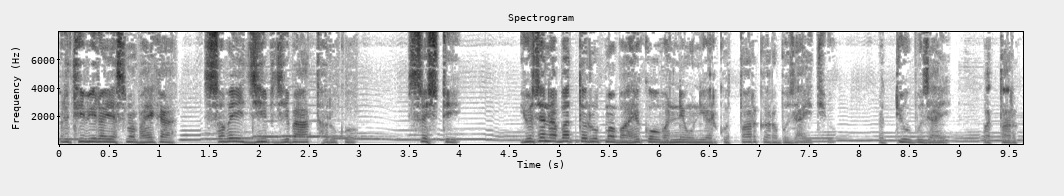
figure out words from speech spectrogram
पृथ्वी र यसमा भएका सबै जीव जीवातहरूको सृष्टि योजनाबद्ध रूपमा भएको भन्ने उनीहरूको तर्क र बुझाइ थियो र त्यो बुझाइ वा तर्क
